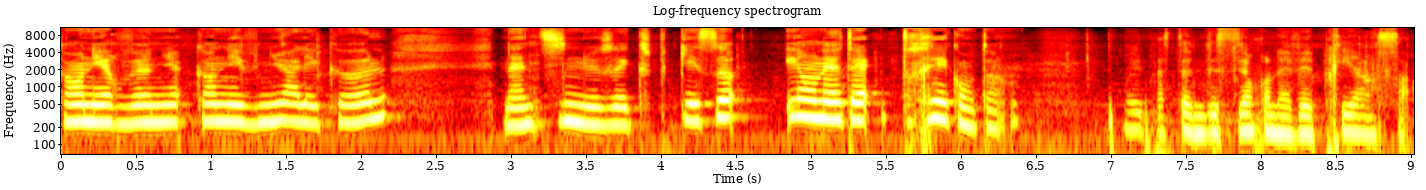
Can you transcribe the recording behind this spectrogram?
quand on est revenu, quand on est venu à l'école, Nancy nous a expliqué ça et on était très contents. Oui, parce que c'était une décision qu'on avait prise ensemble.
